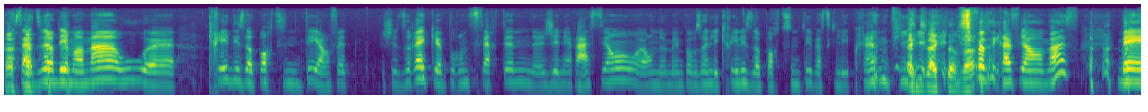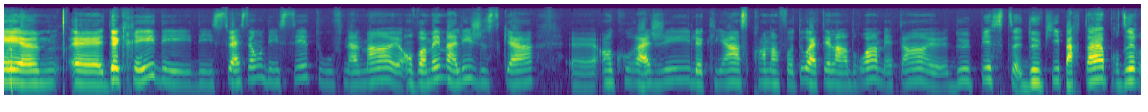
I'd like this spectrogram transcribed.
c'est-à-dire des moments où euh, créer des opportunités, en fait. Je dirais que pour une certaine génération, euh, on n'a même pas besoin de les créer, les opportunités, parce qu'ils les prennent puis ils se photographient en masse. Mais de créer des, des, situations, des sites où finalement, on va même aller jusqu'à euh, encourager le client à se prendre en photo à tel endroit en mettant euh, deux pistes, deux pieds par terre pour dire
